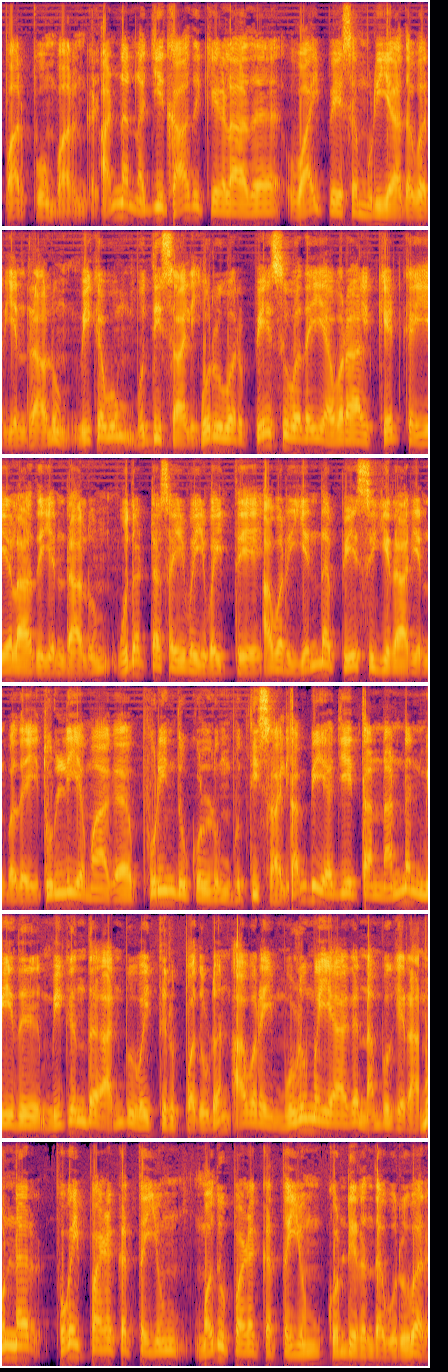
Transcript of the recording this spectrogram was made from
பார்ப்போம் வாருங்கள் அண்ணன் அஜித் காது கேளாத வாய் பேச முடியாதவர் என்றாலும் மிகவும் புத்திசாலி. ஒருவர் பேசுவதை அவரால் கேட்க இயலாது என்றாலும் உதட்டசைவை வைத்தே அவர் என்ன பேசுகிறார் என்பதை துல்லியமாக புரிந்து கொள்ளும் புத்திசாலி. தம்பி அஜித் தன் அண்ணன் மீது மிகுந்த அன்பு வைத்திருப்பதுடன் அவரை முழுமையாக நம்புகிறார். முன்னர் புகைப்பழக்கத்தையும் மது பழக்கத்தையும் கொண்டு கொண்டிருந்த ஒருவர்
